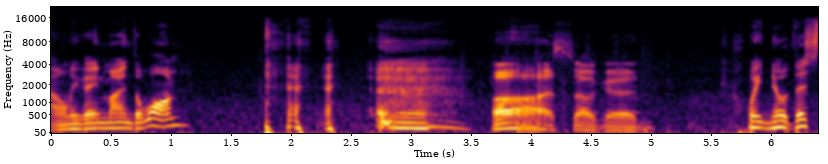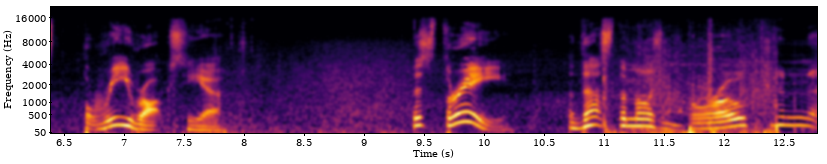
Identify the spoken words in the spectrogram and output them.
Only vein mined the one. oh, that's so good. Wait, no, there's three rocks here. There's three! That's the most broken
